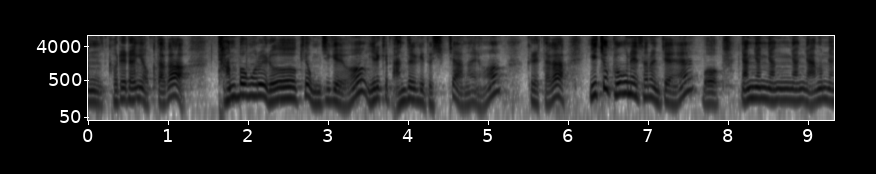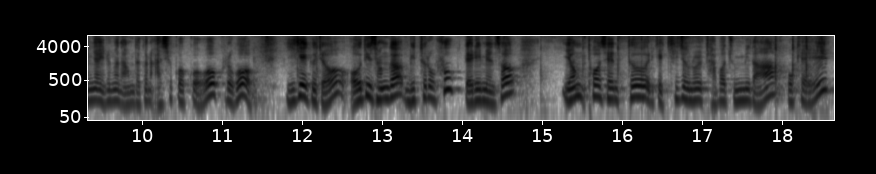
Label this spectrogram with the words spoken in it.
음, 거래량이 없다가 단봉으로 이렇게 움직여요. 이렇게 만들기도 쉽지 않아요. 그랬다가 이쪽 부분에서는 이제 뭐 양양양양 양음양양 이런 거 나온다. 그건 아실 거고. 그리고 이게 그죠. 어디선가 밑으로 훅 내리면서 0% 이렇게 기준을 잡아줍니다. 오케이.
